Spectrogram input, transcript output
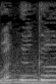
万年歌。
